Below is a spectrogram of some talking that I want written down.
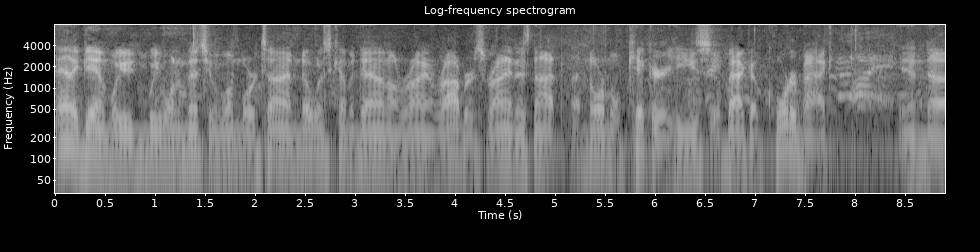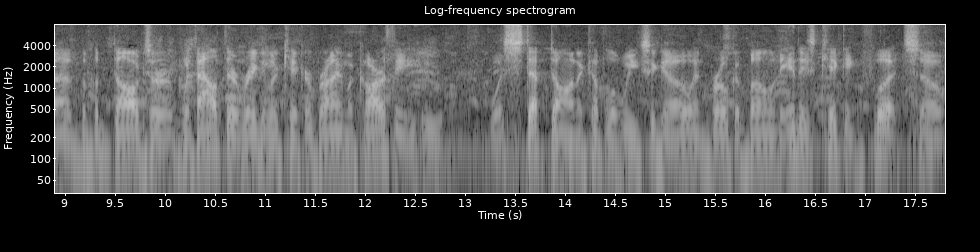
And again, we, we want to mention one more time no one's coming down on Ryan Roberts. Ryan is not a normal kicker, he's a backup quarterback. And uh, the Dogs are without their regular kicker, Brian McCarthy, who was stepped on a couple of weeks ago and broke a bone in his kicking foot. So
